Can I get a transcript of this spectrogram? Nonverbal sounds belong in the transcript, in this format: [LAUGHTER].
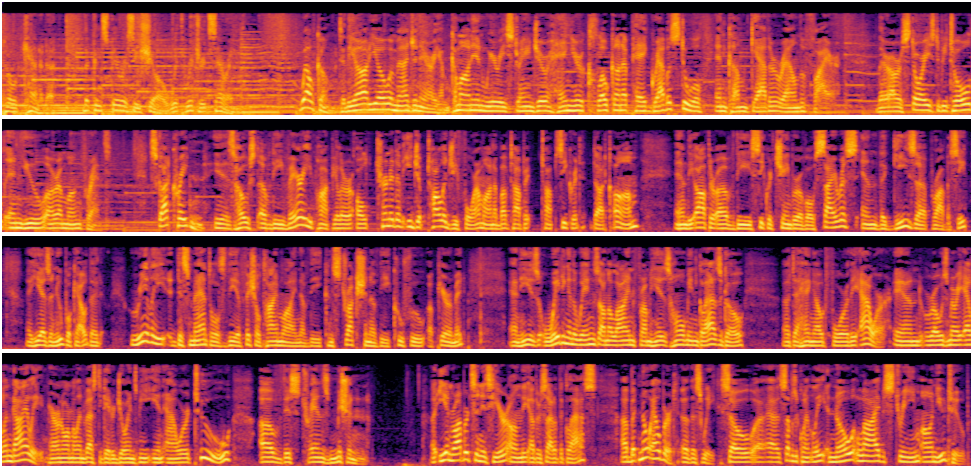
Toronto, Canada. The Conspiracy Show with Richard Syrett. Welcome to the Audio Imaginarium. Come on in, weary stranger. Hang your cloak on a peg, grab a stool, and come gather around the fire. There are stories to be told, and you are among friends. Scott Creighton is host of the very popular Alternative Egyptology Forum on AboveTopSecret.com and the author of The Secret Chamber of Osiris and the Giza Prophecy. Uh, he has a new book out that really dismantles the official timeline of the construction of the Khufu uh, pyramid. And he's waiting in the wings on the line from his home in Glasgow uh, to hang out for the hour. And Rosemary Ellen Guiley, paranormal investigator, joins me in hour two of this transmission. Uh, Ian Robertson is here on the other side of the glass, uh, but no Albert uh, this week. So uh, subsequently, no live stream on YouTube.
